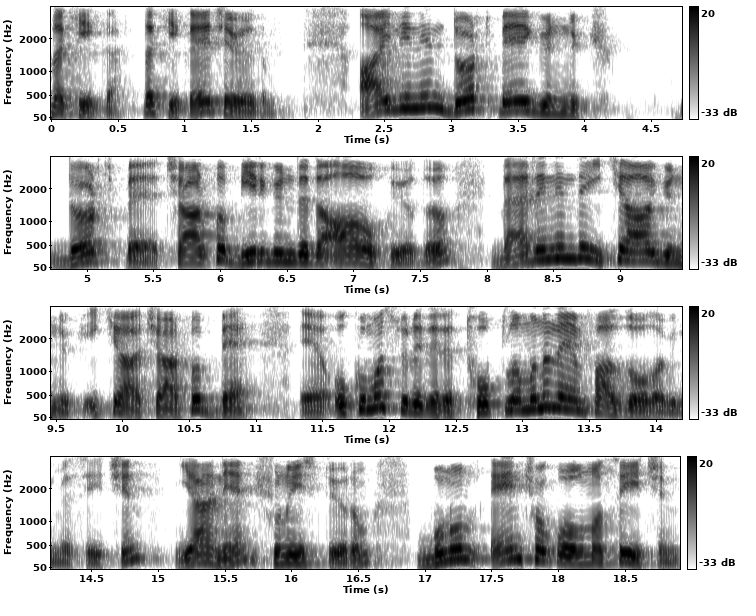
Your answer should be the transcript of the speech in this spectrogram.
dakika. Dakikaya çevirdim. Aylin'in 4B günlük 4B çarpı bir günde de A okuyordu. Berrin'in de 2A günlük 2A çarpı B. Ee, okuma süreleri toplamının en fazla olabilmesi için yani şunu istiyorum. Bunun en çok olması için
